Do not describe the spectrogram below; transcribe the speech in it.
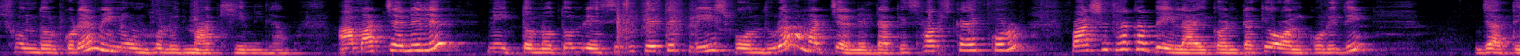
সুন্দর করে আমি নুন হলুদ মাখিয়ে নিলাম। আমার চ্যানেলে নিত্য নতুন রেসিপি পেতে প্লিজ বন্ধুরা আমার চ্যানেলটাকে সাবস্ক্রাইব করুন। পাশে থাকা বেল আইকনটাকে অল করে দিন। যাতে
